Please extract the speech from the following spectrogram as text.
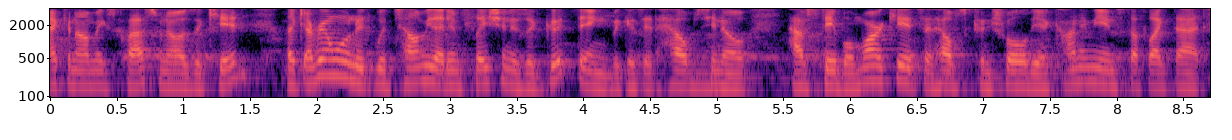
economics class when I was a kid, like everyone would, would tell me that inflation is a good thing because it helps, you know, have stable markets. It helps control the economy and stuff like that.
